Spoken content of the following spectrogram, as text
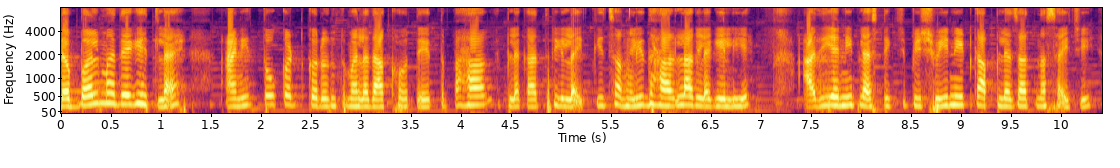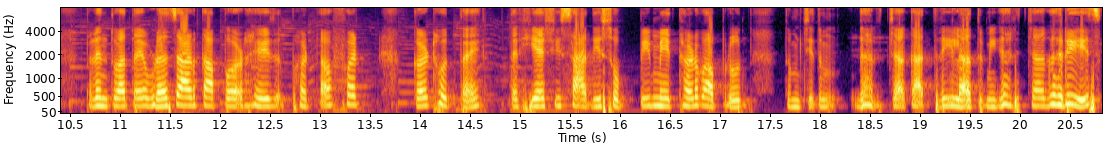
डबलमध्ये घेतला आहे आणि तो कट करून तुम्हाला दाखवते. तर पहा आपल्या कात्रीला इतकी चांगली धार लागल्या गेली आहे. आधी यांनी प्लॅस्टिकची पिशवी नीट कापल्या जात नसायची परंतु आता एवढं जाड कापड हे फटाफट कट होतं आहे तर ही अशी साधी सोपी मेथड वापरून तुमची तुम घरच्या कात्रीला तुम्ही घरच्या घरीच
